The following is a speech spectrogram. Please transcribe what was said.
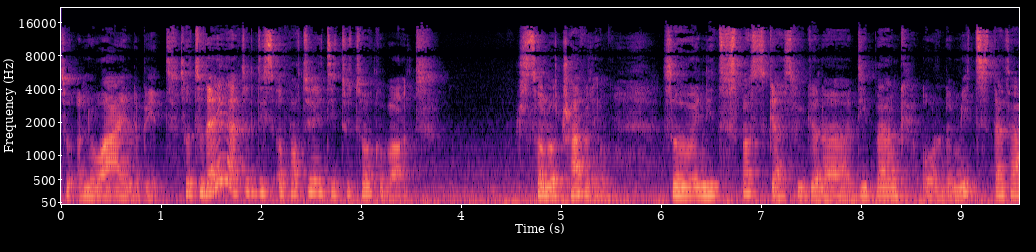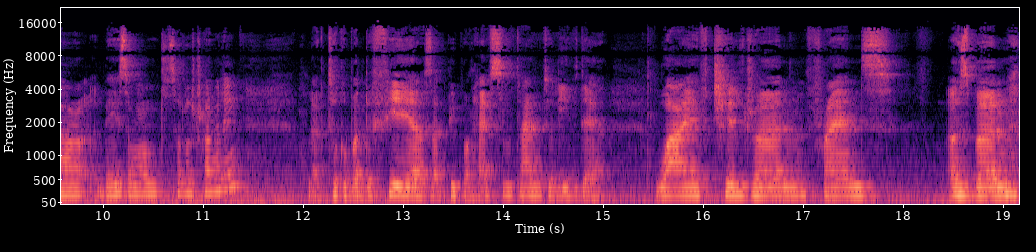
to unwind a bit. So today I took this opportunity to talk about solo traveling. So in this podcast we're gonna debunk all the myths that are based around solo traveling. Like talk about the fears that people have sometimes to leave their wife, children, friends, husband,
